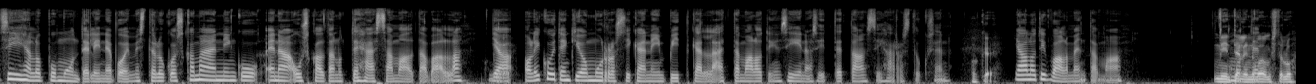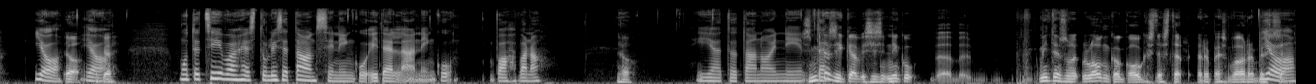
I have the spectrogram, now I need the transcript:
siihen loppui mun telinevoimistelu, koska mä en niin kuin enää uskaltanut tehdä samalla tavalla. Ja Okei. oli kuitenkin jo murrosikä niin pitkällä, että mä aloitin siinä sitten tanssiharrastuksen. Okay. Ja aloitin valmentamaan. Niin voimistelua? Joo, Joo, joo. okei. Mutta siinä vaiheessa tuli se tanssi niin kuin itsellään niin kuin vahvana. Joo. Ja tota noin niin. Siis mitä siinä kävi? Siis niinku, äh, miten sulla lonkakoukista tästä repesi vaan repesi Joo,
